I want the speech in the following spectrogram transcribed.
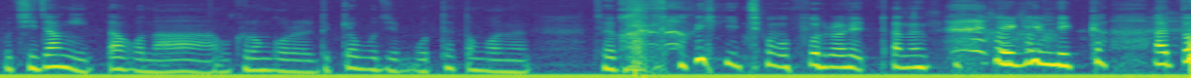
뭐 지장이 있다거나 뭐 그런 거를 느껴보지 못했던 거는 제가 상위 2.5%에 있다는 얘기입니까? 아, 또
